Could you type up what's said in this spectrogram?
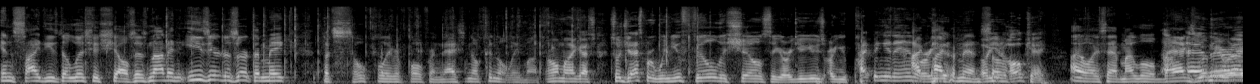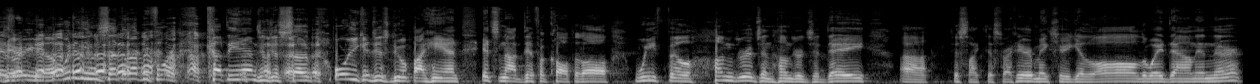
inside these delicious shells. It's not an easier dessert to make, but so flavorful for National Cannoli Month. Oh my gosh! So Jasper, when you fill the shells, are you use? Are you piping it in? I or are pipe you, them in. Oh, so you, okay. I always have my little bags and with me right is, here. You know, we didn't even set them up before. Cut the ends and just set them. Or you could just do it by hand. It's not difficult at all. We fill hundreds and hundreds a day, uh, just like this right here. Make sure you get it all the way down in there,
